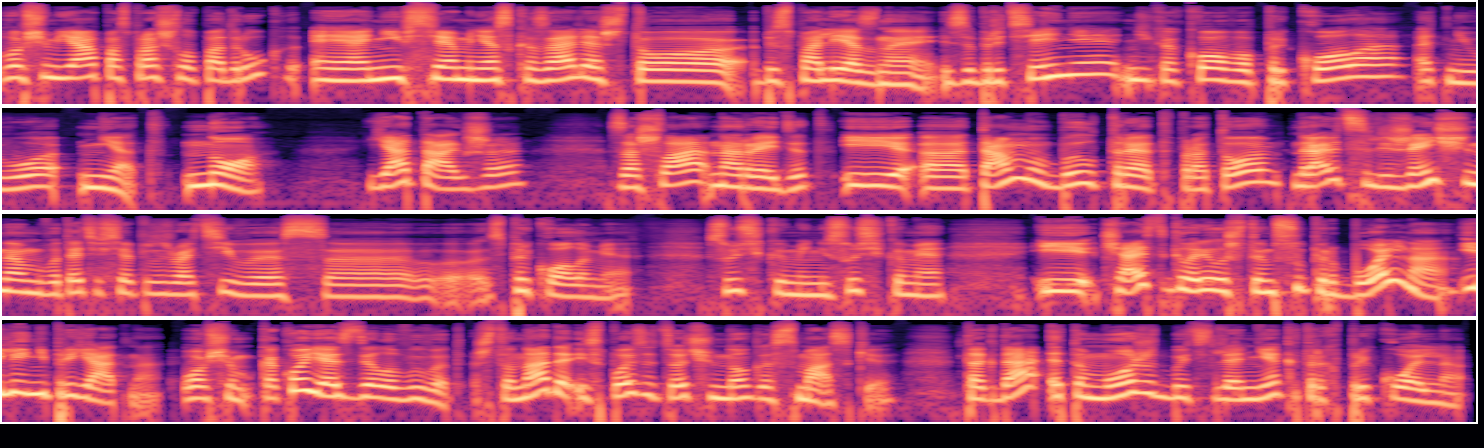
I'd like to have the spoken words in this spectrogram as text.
В общем, я поспрашивала подруг, и они все мне сказали, что бесполезное изобретение, никакого прикола от него нет. Но я также зашла на Reddit, и э, там был тред про то, нравятся ли женщинам вот эти все презервативы с, э, с приколами, с усиками, не с усиками. И часть говорила, что им супер больно или неприятно. В общем, какой я сделала вывод? Что надо использовать очень много смазки. Тогда это может быть для некоторых прикольно.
